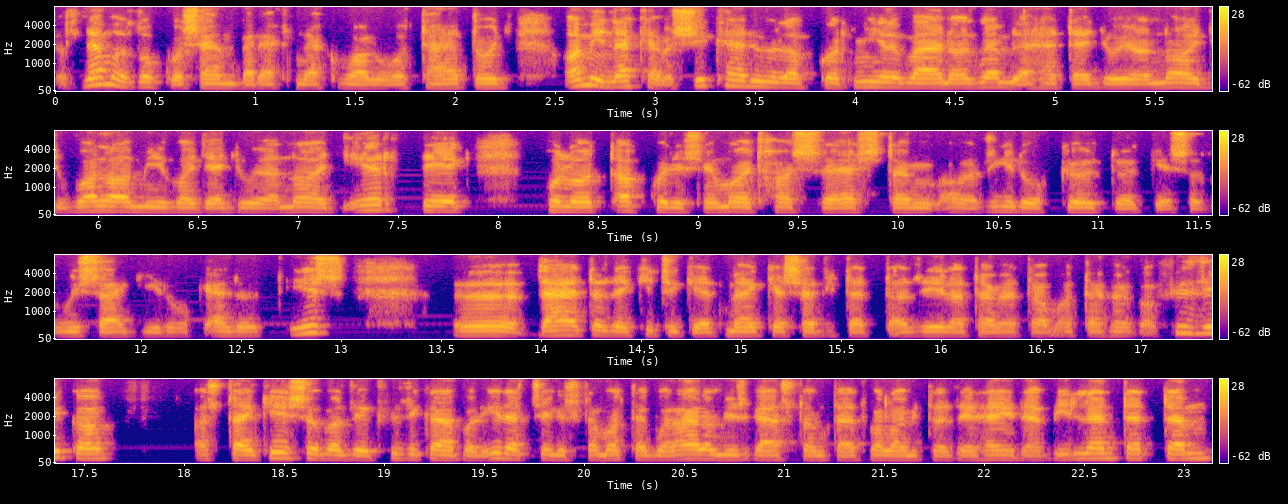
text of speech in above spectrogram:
az nem az okos embereknek való. Tehát, hogy ami nekem sikerül, akkor nyilván az nem lehet egy olyan nagy valami, vagy egy olyan nagy érték, holott akkor is én majd hasra estem az írók, költők és az újságírók előtt is, de hát ez egy kicsikét megkeserítette az életemet a matek meg a fizika, aztán később azért fizikában érettségiztem, matekból államvizsgáztam, tehát valamit azért helyre billentettem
